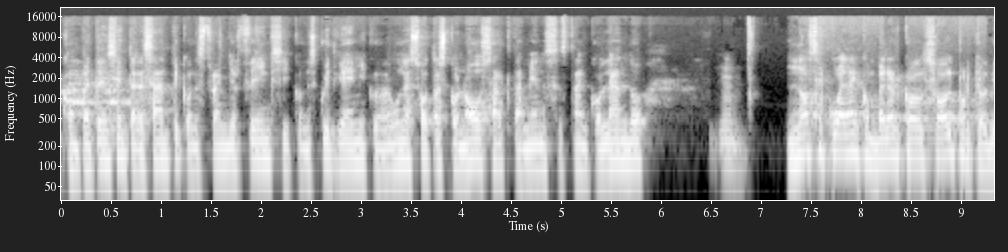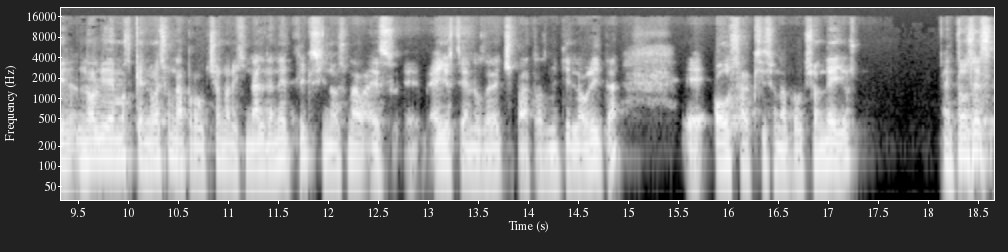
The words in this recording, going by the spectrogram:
competencia interesante con Stranger Things y con Squid Game y con algunas otras, con Ozark también se están colando. No se cuelan con Better Call Saul porque no olvidemos que no es una producción original de Netflix, sino es una, es, eh, ellos tienen los derechos para transmitirla ahorita. Ozark sí es una producción de ellos. Entonces,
